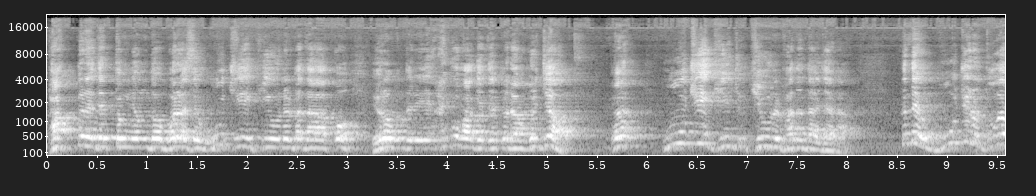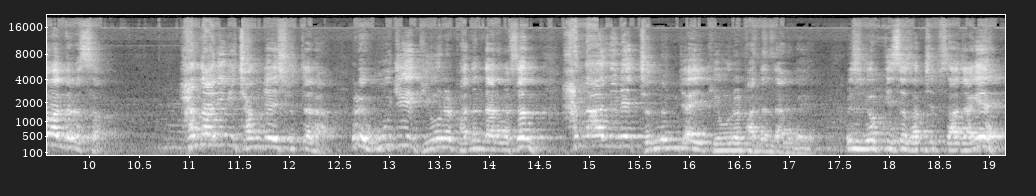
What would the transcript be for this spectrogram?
박근혜 대통령도 뭐라 해서 우주의 기운을 받아갖고 여러분들이 행복하게 될 거라고 그러죠? 어? 우주의 기, 기운을 받는다 하잖아. 근데 우주를 누가 만들었어? 하나님이 창조했었잖아. 그래 우주의 기운을 받는다는 것은 하나님의 전능자의 기운을 받는다는 거예요. 그래서 욥기서 34장에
